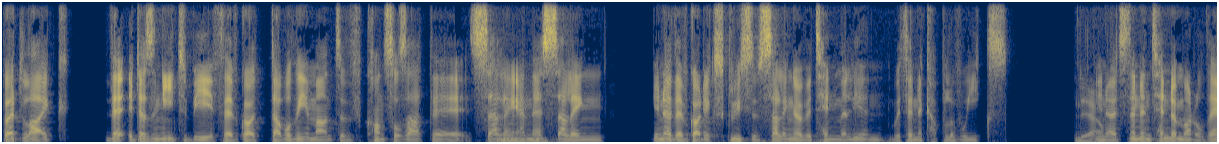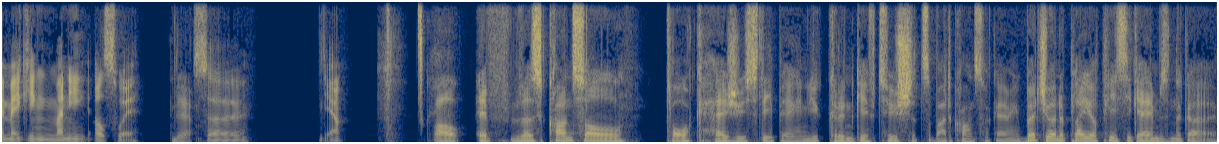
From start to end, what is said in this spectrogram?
But like that, it doesn't need to be if they've got double the amount of consoles out there selling, and they're Mm. selling, you know, they've got exclusives selling over 10 million within a couple of weeks. Yeah. You know, it's the Nintendo model. They're making money elsewhere. Yeah. So Well, if this console talk has you sleeping and you couldn't give two shits about console gaming, but you want to play your PC games in the go,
